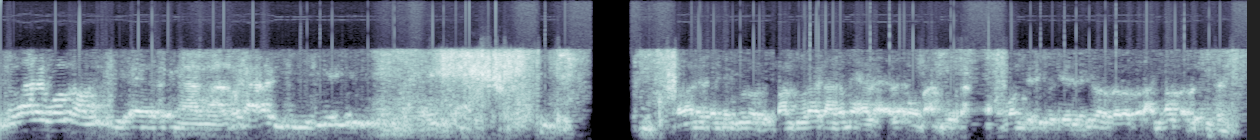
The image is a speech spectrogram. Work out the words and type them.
Luar uang kamu di ngamal. Karena ini. Soalnya pengen dulu di pantura tanggamnya elek-elek mau pantura. Uang jadi jadi kalau kalau terangkal terus bisa.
